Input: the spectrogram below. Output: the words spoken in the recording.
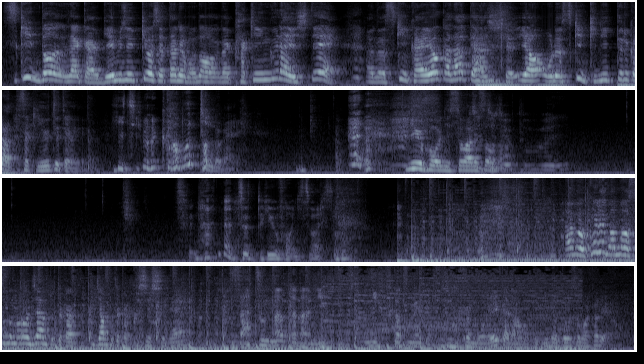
スキンどうなんかゲーム実況者たるものなんか課金ぐらいしてあのスキン変えようかなって話していや俺スキン気に入ってるからってさっき言ってたよね。一番かぶっとんのかい？UFO に座れそうな。ちょちょちょそれなんずっと UFO に座りそう。あもうこれももうそのままジャンプとかジャンプとか駆使してね。雑になったな 2, 2, 2つ目で。もうええかな思って。みんなどうせわかるやろ。で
